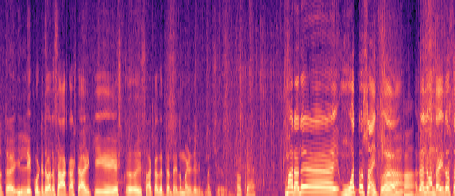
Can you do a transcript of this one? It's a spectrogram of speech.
ಮತ್ತು ಇಲ್ಲಿ ಕೊಟ್ಟಿದ್ದೇವಲ್ಲ ಸಾಕು ಅಷ್ಟೇ. ಅಡಿಕೆ ಎಷ್ಟು ಸಾಕಾಗುತ್ತೆ ಅಂತ ಇದು ಮಾಡಿದ್ದೇವೆ ಇಲ್ಲಿ ಮಚ್ಚಿ ಓಕೆ. ಸುಮಾರು ಅದೇ ಮೂವತ್ತು ವರ್ಷ ಆಯಿತು. ಅದರಲ್ಲಿ ಒಂದು ಐದು ವರ್ಷ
